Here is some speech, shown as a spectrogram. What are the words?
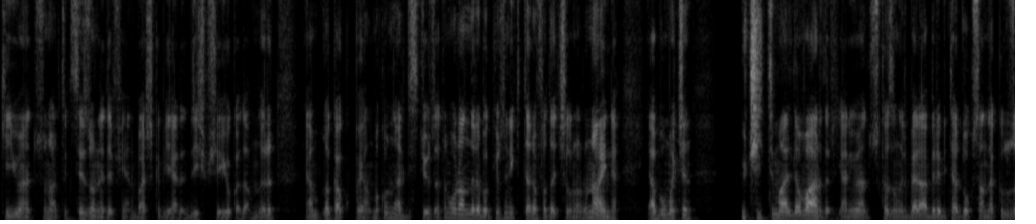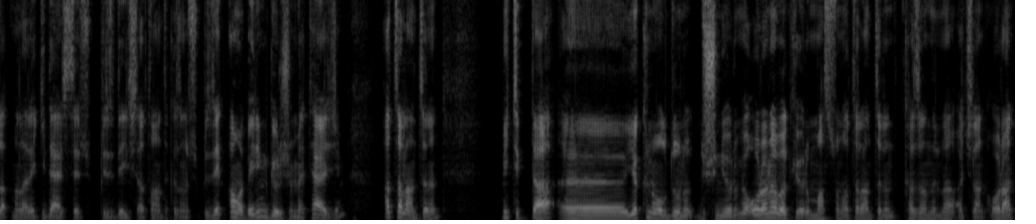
Ki Juventus'un artık sezon hedefi yani başka bir yerde de hiçbir şey yok adamların. Ya mutlaka kupayı almak onlar da istiyor zaten. Oranlara bakıyorsun iki tarafa da açılan oran aynı. Ya bu maçın 3 ihtimalde vardır. Yani Juventus kazanır berabere biter 90 dakika uzatmalara giderse sürpriz değil işte Atalanta kazanır sürpriz değil. Ama benim görüşüm ve tercihim Atalanta'nın bir tık daha e, yakın olduğunu düşünüyorum ve orana bakıyorum. Masson Atalanta'nın kazanırına açılan oran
